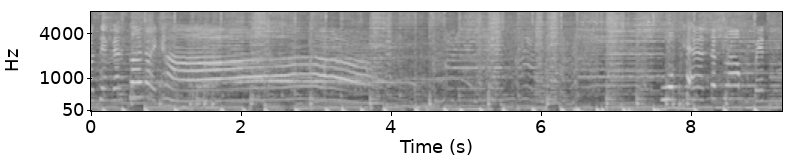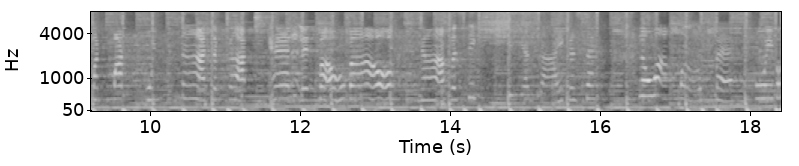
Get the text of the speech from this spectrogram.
ขอเสียงแดนเซอร์หน่อยค่ะ พวกแขนนักกล้ามเป็นมัดมัดอุ้ยน่าจะกัดแขนเล่นเบาเบาหน้ากระซิกเบียดสายกระแซะระวังมือแม่อุ้ยบ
